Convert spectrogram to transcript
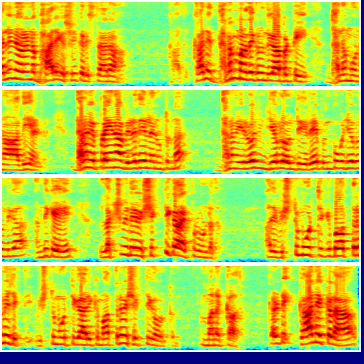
తల్లిని ఎవరైనా భార్యగా స్వీకరిస్తారా? కాదు. కానీ ధనం మన దగ్గర ఉంది కాబట్టి ధనము నాది అంటారు ధనం ఎప్పుడైనా విడదీయాలని ఉంటుందా? ధనం ఈ రోజు జేబులో ఉంది రేపు ఇంకొక జేబులో ఉందిగా? అందుకే లక్ష్మీదేవి శక్తిగా ఎప్పుడు ఉండదు. అది విష్ణుమూర్తికి మాత్రమే శక్తి. విష్ణుమూర్తి గారికి మాత్రమే శక్తిగా ఉంటుంది. మనకు కాదు. కాబట్టి కానీ అక్కడ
